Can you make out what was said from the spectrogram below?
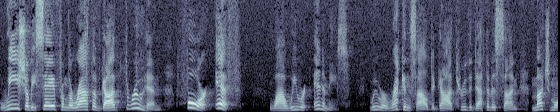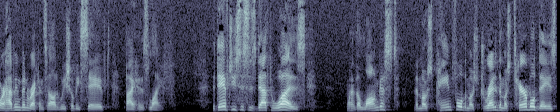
we shall be saved from the wrath of God through him. For if, while we were enemies, we were reconciled to God through the death of his Son, much more, having been reconciled, we shall be saved by his life. The day of Jesus' death was one of the longest, the most painful, the most dreaded, the most terrible days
